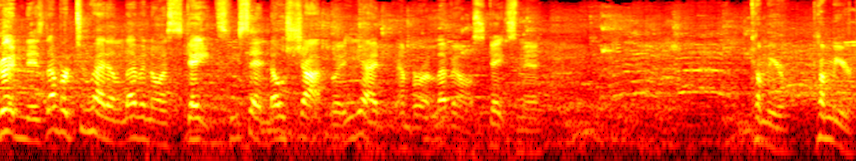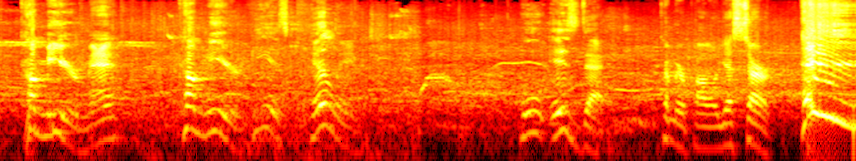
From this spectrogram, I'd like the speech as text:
goodness. Number two had 11 on skates. He said no shot, but he had number 11 on skates, man. Come here. Come here. Come here, man. Come here. He is killing. Who is that? Come here, Paolo. Yes, sir. Hey!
